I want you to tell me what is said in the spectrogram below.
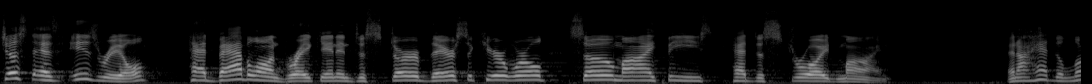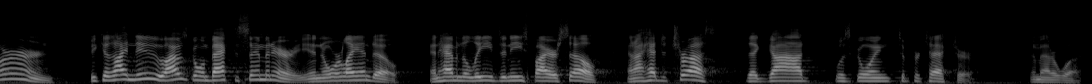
just as Israel had Babylon break in and disturb their secure world, so my thieves had destroyed mine. And I had to learn because I knew I was going back to seminary in Orlando and having to leave Denise by herself. And I had to trust that God was going to protect her no matter what.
